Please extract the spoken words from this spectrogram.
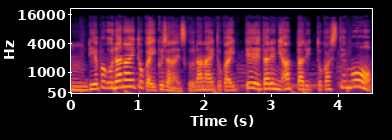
うん、でやっぱ占いとか行くじゃないですか。占いとか行って誰に会ったりとかしても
